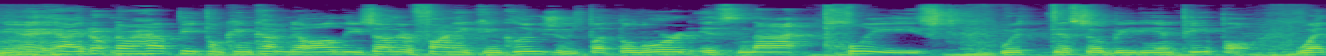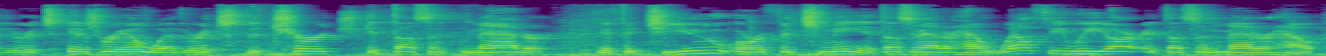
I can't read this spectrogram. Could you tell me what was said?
I don't know how people can come to all these other funny conclusions, but the Lord is not pleased with disobedient people. Whether it's Israel, whether it's the church, it doesn't matter. If it's you or if it's me, it doesn't matter how wealthy we are, it doesn't matter how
